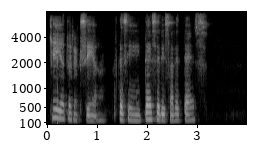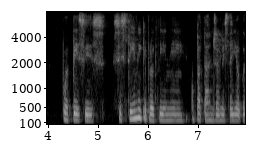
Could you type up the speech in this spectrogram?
και η αταραξία. Αυτές οι τέσσερις αρετές που επίσης συστήνει και προτείνει ο Πατάντζαλης στα Yoga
